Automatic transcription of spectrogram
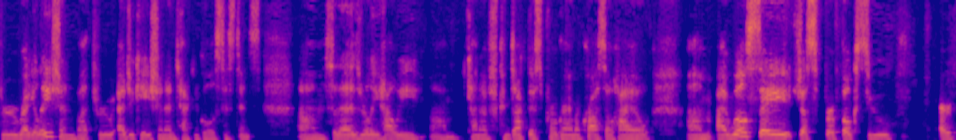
through regulation, but through education and technical assistance. Um, so that is really how we um, kind of conduct this program across Ohio. Um, I will say, just for folks who are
